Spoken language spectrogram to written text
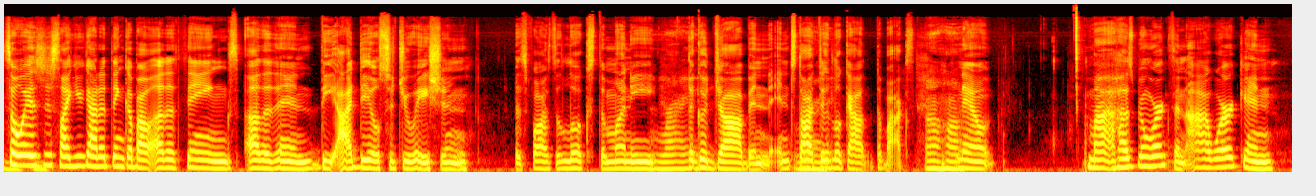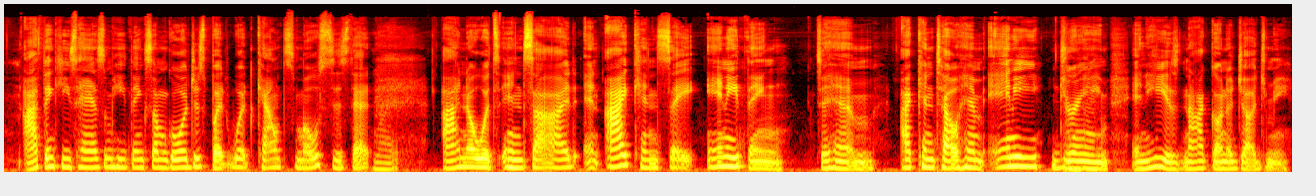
so mm-hmm. it's just like you got to think about other things other than the ideal situation as far as the looks, the money, right. the good job, and, and start right. to look out the box. Uh-huh. Now, my husband works and I work, and I think he's handsome. He thinks I'm gorgeous. But what counts most is that right. I know what's inside, and I can say anything to him. I can tell him any dream, mm-hmm. and he is not going to judge me.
